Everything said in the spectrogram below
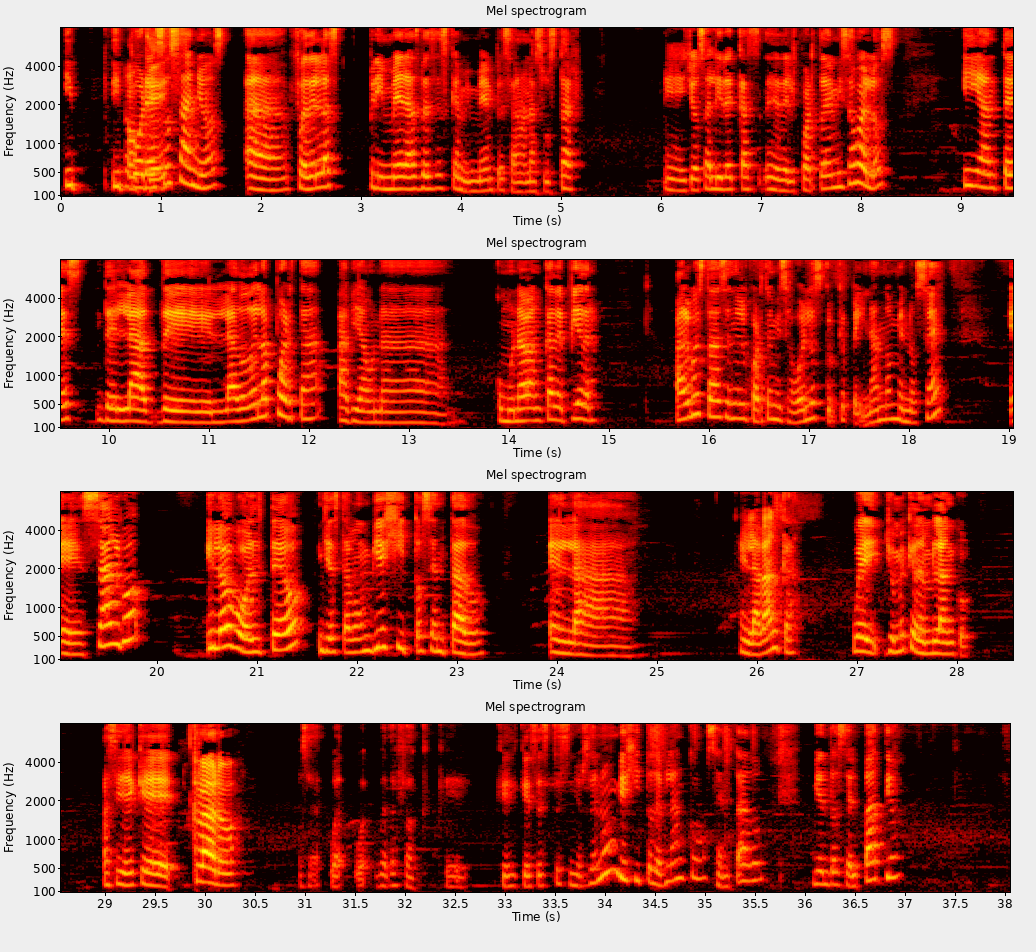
Y, y por esos años uh, fue de las primeras veces que a mí me empezaron a asustar. Eh, yo salí de casa, eh, del cuarto de mis abuelos y antes de la, del lado de la puerta había una como una banca de piedra. Algo estaba haciendo en el cuarto de mis abuelos, creo que peinándome, no sé. Eh, salgo y luego volteo y estaba un viejito sentado en la, en la banca. güey, yo me quedé en blanco. Así de que, Claro. o sea, what, what- what the fuck, ¿Qué, qué, qué es este señor? O sea, no, un viejito de blanco, sentado, viendo hacia el patio.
